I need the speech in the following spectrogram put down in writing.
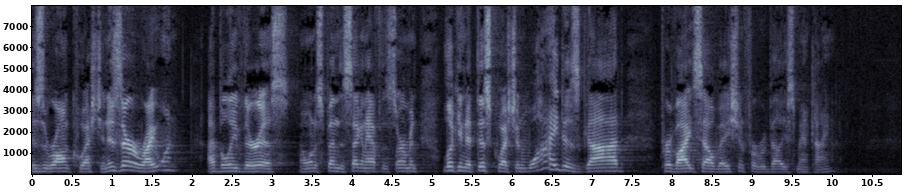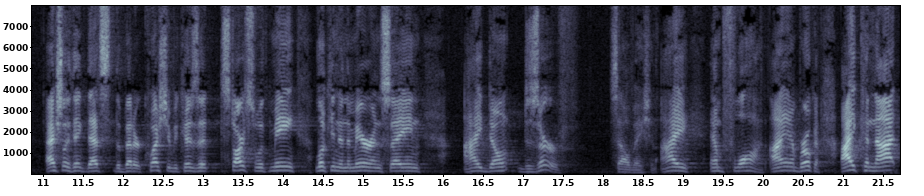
is the wrong question. Is there a right one? I believe there is. I want to spend the second half of the sermon looking at this question Why does God provide salvation for rebellious mankind? I actually think that's the better question because it starts with me looking in the mirror and saying, I don't deserve salvation. I am flawed. I am broken. I cannot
